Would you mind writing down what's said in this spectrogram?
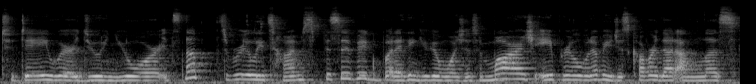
Today we're doing your, it's not really time specific, but I think you can watch this in March, April, whatever, you just cover that unless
